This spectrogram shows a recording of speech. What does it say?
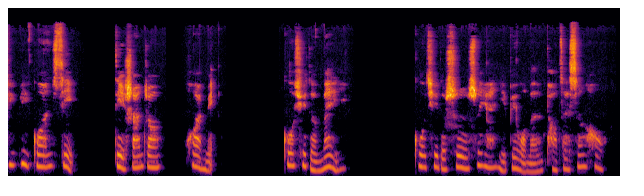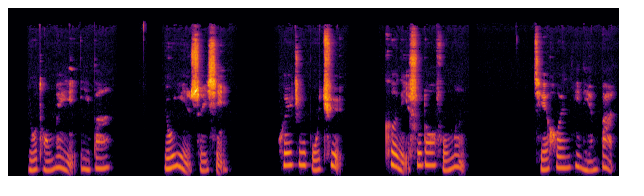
亲密关系第三章：幻灭。过去的魅影，过去的事虽然已被我们抛在身后，如同魅影一般，如影随形，挥之不去。克里斯多福梦。结婚一年半，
